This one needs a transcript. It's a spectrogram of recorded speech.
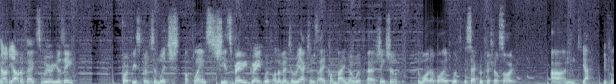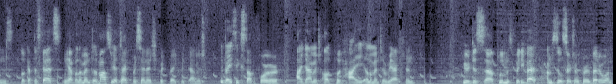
Now the artifacts we're using, four-piece Crimson Witch of Flames. She's very great with elemental reactions. I combine her with uh, Xingqiu, the Water Boy with the Sacrificial Sword, and yeah, you can look at the stats. We have elemental mastery, attack percentage, crit rate, crit damage. The basic stuff for high damage output, high elemental reaction. Here, this uh, plume is pretty bad. I'm still searching for a better one.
